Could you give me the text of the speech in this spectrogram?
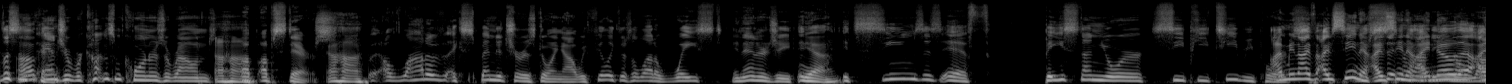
listen, Okay. Andrew, we're cutting some corners around Uh-huh. up upstairs. Uh-huh. But A lot of expenditure is going out. We feel like there's a lot of waste in energy. yeah. It seems as if, based on your CPT report, I mean, I've I've seen it. I've seen it. I know that. I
